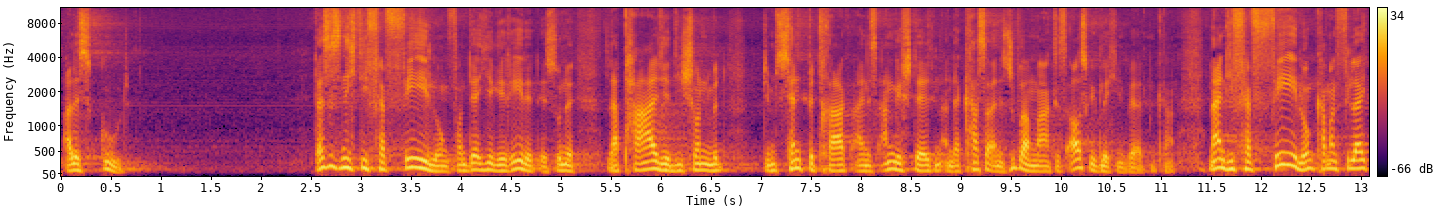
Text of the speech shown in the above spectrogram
alles gut. Das ist nicht die Verfehlung, von der hier geredet ist, so eine Lappalie, die schon mit dem Centbetrag eines Angestellten an der Kasse eines Supermarktes ausgeglichen werden kann. Nein, die Verfehlung kann man vielleicht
